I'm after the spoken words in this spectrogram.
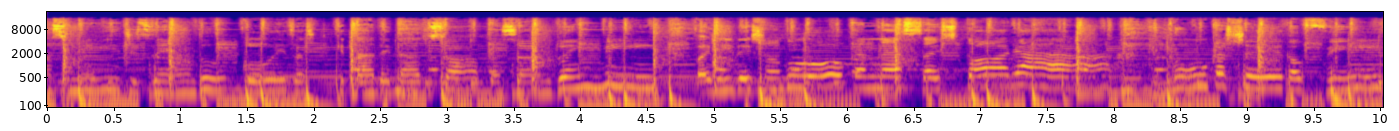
Manso me dizendo coisas Que tá deitado só pensando em mim. Vai me deixando louca nessa história Que nunca chega ao fim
